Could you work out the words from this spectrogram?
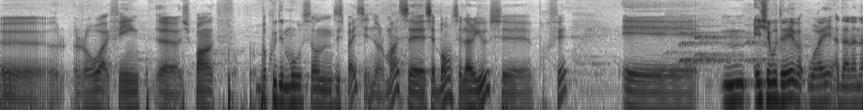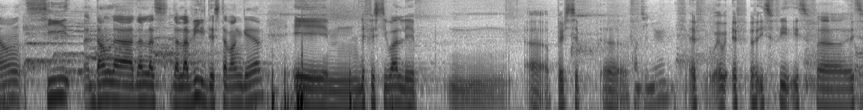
euh, Raw, I think, euh, je pense. Beaucoup de murs sont disparus, c'est normal, c'est bon, c'est la rue, c'est parfait. Et, mm, et je voudrais, ouais, dans an, si dans la, dans la, dans la ville de Stavanger et mm, le festival est mm, euh, percep- euh, Continue. if, if, is, fe- is, uh, is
